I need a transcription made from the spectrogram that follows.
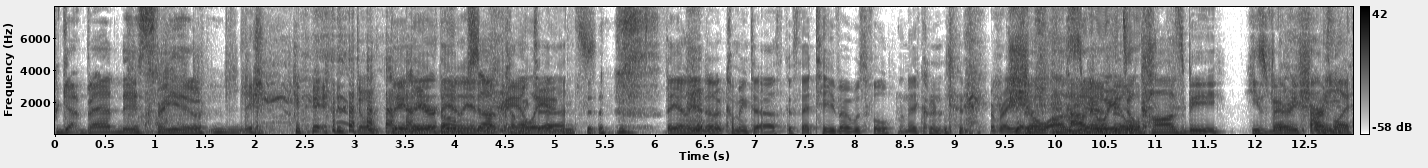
we got bad news for you. Don't They, they, your they only hopes ended up, up coming to aliens. Earth. They only ended up coming to Earth because their TiVo was full and they couldn't erase Show it. us How do we Bill Cosby. He's very funny. Earthling,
